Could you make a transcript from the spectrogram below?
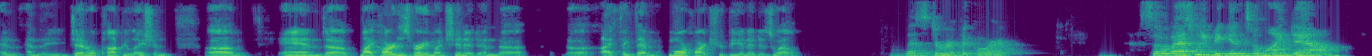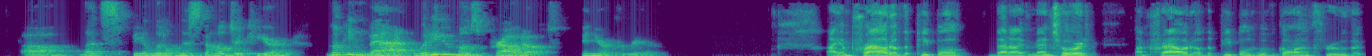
and and the general population. Um, and uh, my heart is very much in it, and uh, uh, I think that more heart should be in it as well. That's terrific, Art. So as we begin to wind down, um, let's be a little nostalgic here. Looking back, what are you most proud of in your career? I am proud of the people that I've mentored. I'm proud of the people who have gone through the,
